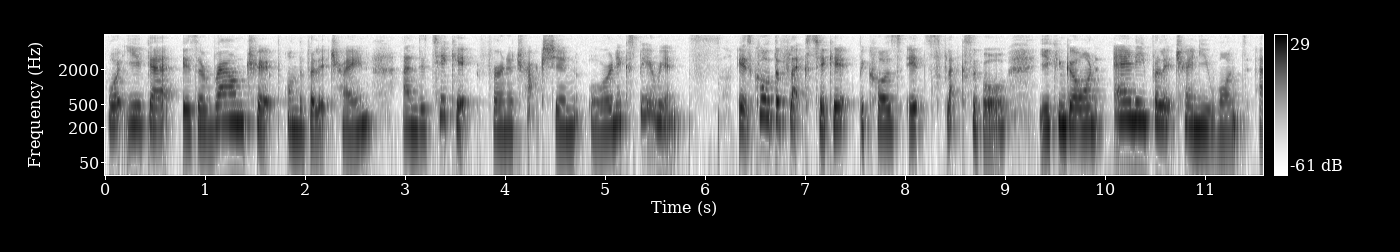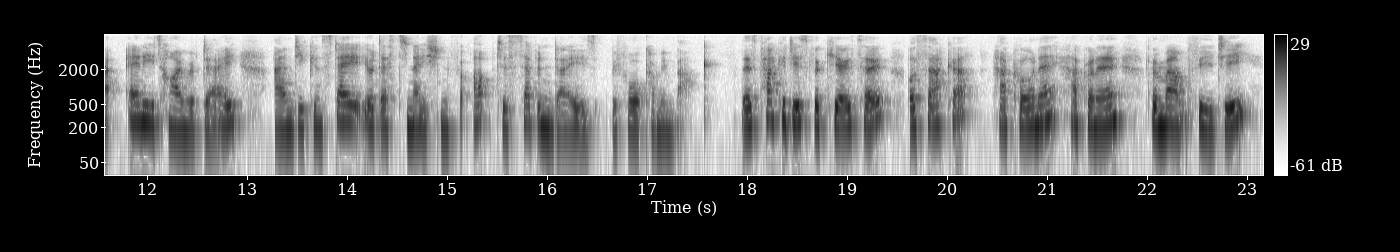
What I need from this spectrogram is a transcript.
What you get is a round trip on the bullet train and a ticket for an attraction or an experience. It's called the Flex ticket because it's flexible. You can go on any bullet train you want at any time of day and you can stay at your destination for up to seven days before coming back. There's packages for Kyoto, Osaka, Hakone, Hakone for Mount Fuji,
